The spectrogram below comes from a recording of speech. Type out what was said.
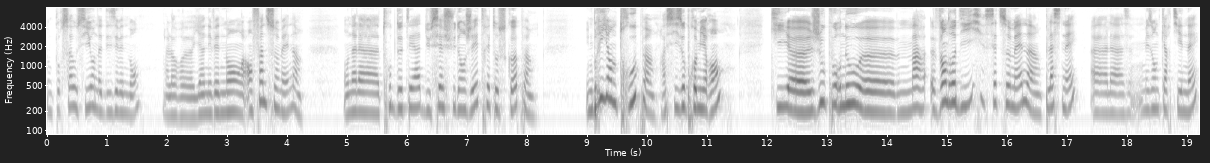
Donc pour ça aussi, on a des événements. Alors euh, il y a un événement en fin de semaine. On a la troupe de théâtre du CHU d'Angers, Trétoscope, une brillante troupe assise au premier rang qui joue pour nous vendredi cette semaine, Place Ney à la maison de quartier Ney.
